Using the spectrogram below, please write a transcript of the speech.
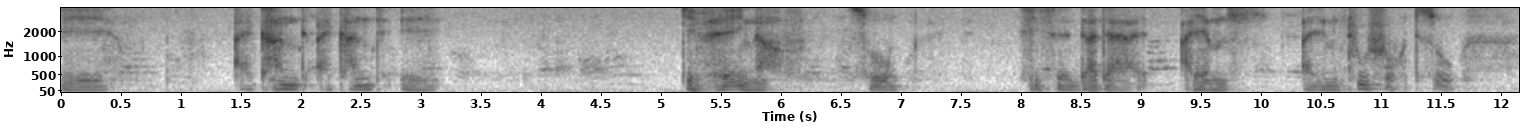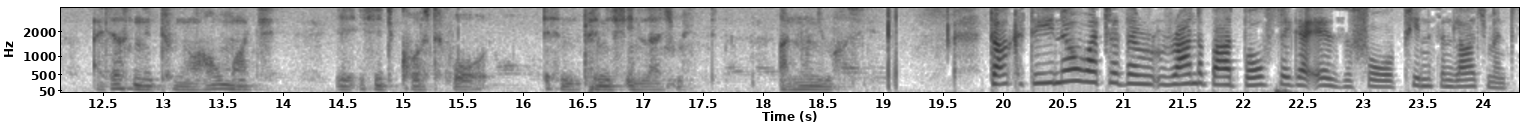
I can't I can't give her enough. So she said that I, I am I am too short. So I just need to know how much uh, is it cost for um, penis enlargement. Anonymous. Doc, do you know what the roundabout ball figure is for penis enlargement?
